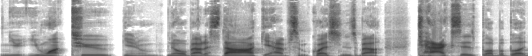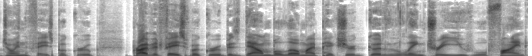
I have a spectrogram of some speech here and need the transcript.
you, you want to you know know about a stock, you have some questions about taxes, blah blah blah, join the Facebook group. Private Facebook group is down below my picture. Go to the link tree. You will find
